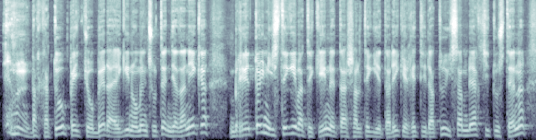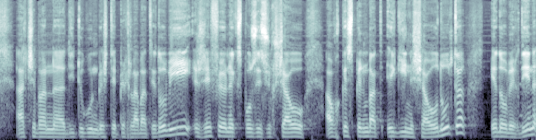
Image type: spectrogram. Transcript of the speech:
Barkatu, peitxo bera egin omen zuten jadanik, bretoin iztegi batekin eta saltegietarik erretiratu izan behar zituzten. Atseman eh, ditugun beste perla bat edo bi, jefeon expose sur xao aurkezpen bat egin xao dut, edo berdin,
